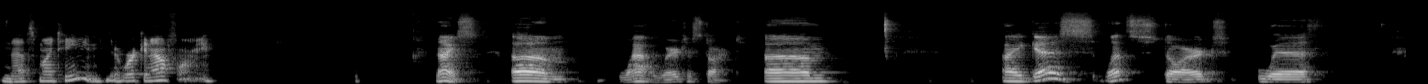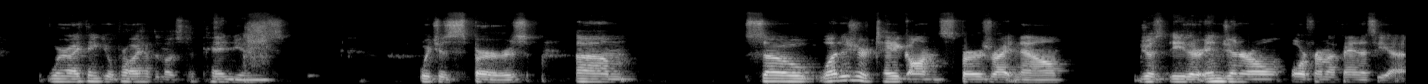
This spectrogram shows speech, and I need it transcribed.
that's my team. They're working out for me. Nice. Um wow, where to start? Um I guess let's start with where I think you'll probably have the most opinions, which is Spurs. Um so what is your take on Spurs right now? Just either in general or from a fantasy uh,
